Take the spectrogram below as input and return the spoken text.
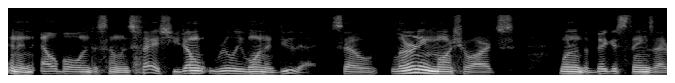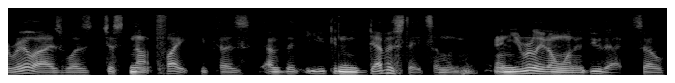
and an elbow into someone's face. You don't really want to do that. So, learning martial arts, one of the biggest things I realized was just not fight because um, that you can devastate someone, and you really don't want to do that. So,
